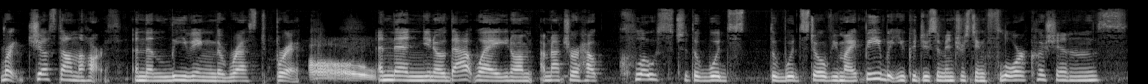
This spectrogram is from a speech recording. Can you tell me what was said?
Right, just on the hearth, and then leaving the rest brick. Oh. And then you know that way, you know, I'm I'm not sure how close to the wood the wood stove you might be, but you could do some interesting floor cushions.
